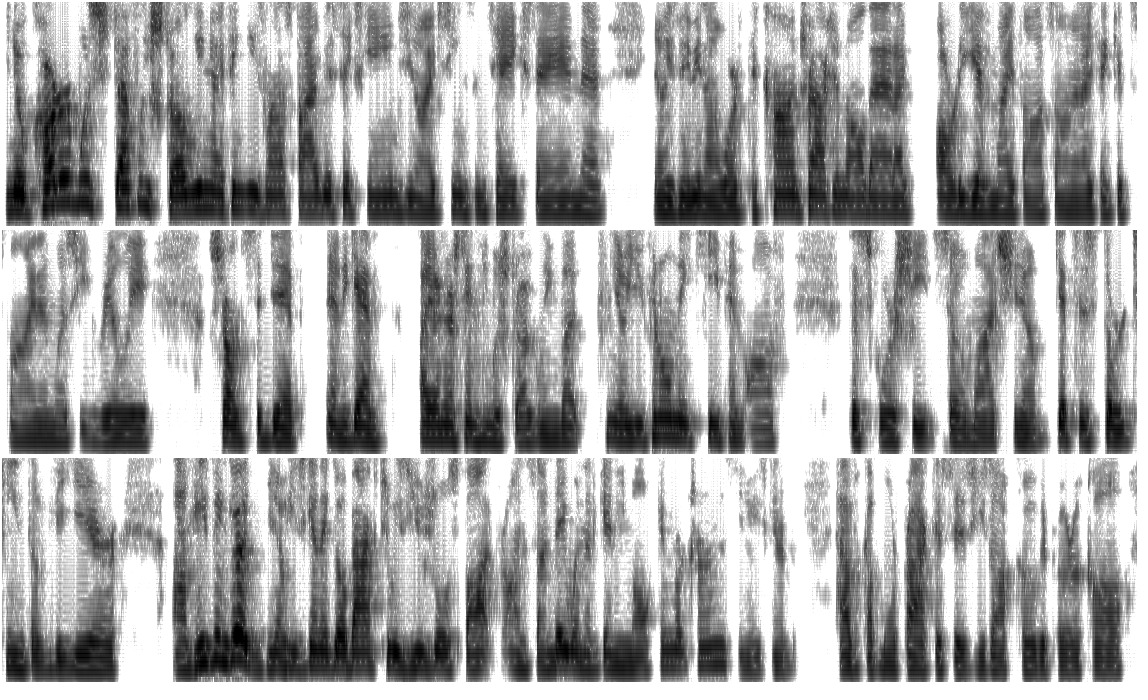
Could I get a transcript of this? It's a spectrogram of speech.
you know, Carter was definitely struggling. I think these last five to six games. You know, I've seen some takes saying that you know he's maybe not worth the contract and all that. I've already given my thoughts on it. I think it's fine unless he really starts to dip. And again, I understand he was struggling, but you know, you can only keep him off the score sheet so much. You know, gets his 13th of the year. Um, he's been good. You know, he's going to go back to his usual spot on Sunday when Evgeny Malkin returns. You know, he's going to have a couple more practices. He's off COVID protocol.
